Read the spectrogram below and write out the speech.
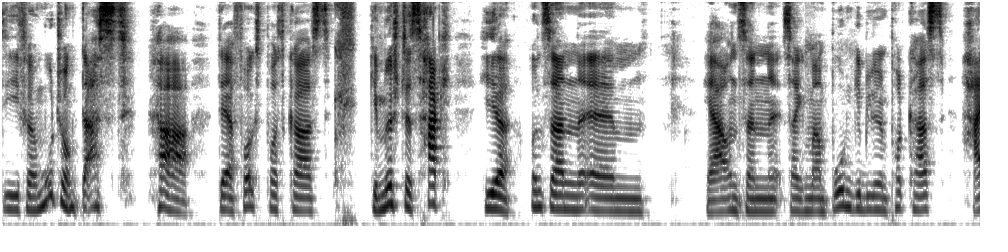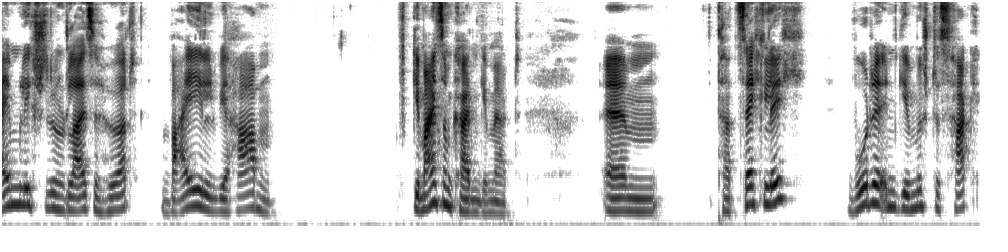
die Vermutung, dass haha, der Erfolgspodcast Gemischtes Hack hier unseren, ähm, ja, unseren, sag ich mal, am Boden gebliebenen Podcast heimlich still und leise hört, weil wir haben Gemeinsamkeiten gemerkt. Ähm, tatsächlich wurde in Gemischtes Hack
